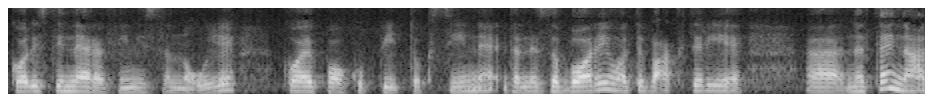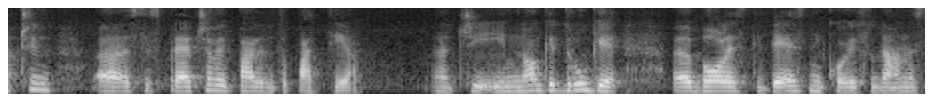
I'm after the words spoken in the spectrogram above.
koristi nerafinisano ulje, koje pokupi toksine, da ne zaboravimo te bakterije, na taj način se sprečava i parentopatija. Znači i mnoge druge bolesti desni koje su danas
